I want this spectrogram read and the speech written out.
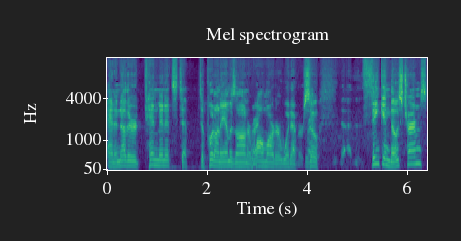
and another 10 minutes to to put on Amazon or Right. Walmart or whatever. So uh, think in those terms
